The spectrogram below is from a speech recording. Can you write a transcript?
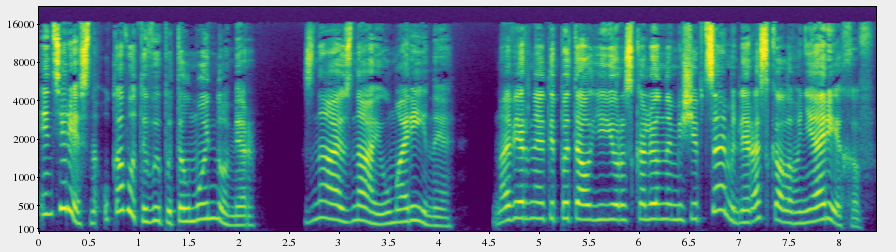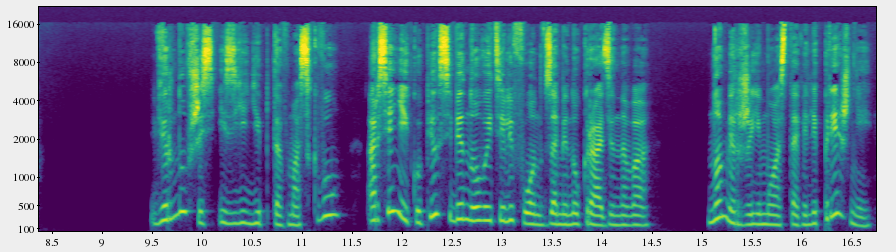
«Интересно, у кого ты выпытал мой номер?» «Знаю, знаю, у Марины. Наверное, ты пытал ее раскаленными щипцами для раскалывания орехов». Вернувшись из Египта в Москву, Арсений купил себе новый телефон взамен украденного. Номер же ему оставили прежний,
